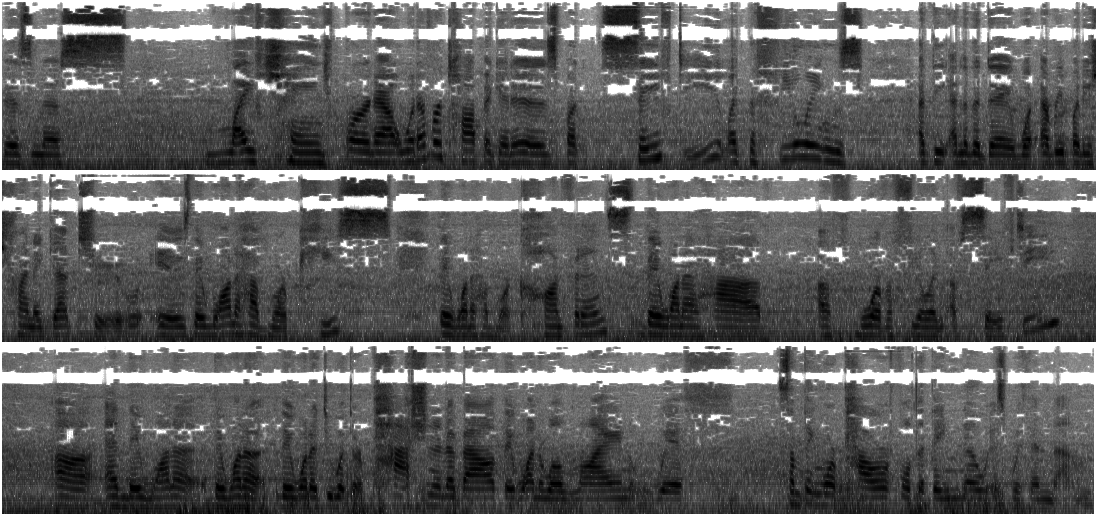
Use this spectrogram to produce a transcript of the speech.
business, life change, burnout, whatever topic it is, but safety, like the feelings at the end of the day, what everybody's trying to get to is they want to have more peace, they want to have more confidence, they want to have a, more of a feeling of safety. Uh, and they want to they want to they want to do what they're passionate about they want to align with something more powerful that they know is within them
